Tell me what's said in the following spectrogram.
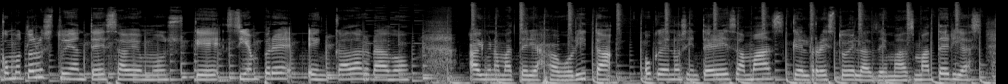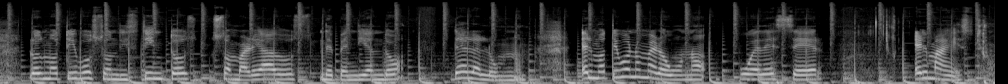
como todos los estudiantes sabemos que siempre en cada grado hay una materia favorita o que nos interesa más que el resto de las demás materias. Los motivos son distintos, son variados dependiendo del alumno. El motivo número uno puede ser el maestro.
